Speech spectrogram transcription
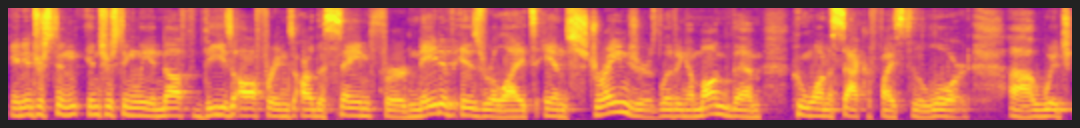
And interesting, interestingly enough, these offerings are the same for native Israelites and strangers living among them who want to sacrifice to the Lord, uh, which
